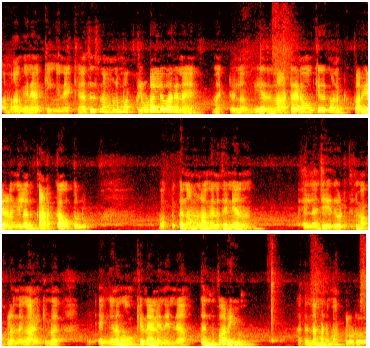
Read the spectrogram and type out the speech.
അം- അങ്ങനെയാക്കി ഇങ്ങനെയാക്കി. അത് നമ്മൾ മക്കളോടല്ലേ പറയണേ? മറ്റുള്ള ഏത് നാട്ടുകാരെ നോക്കിയത് കണക്ക് പറയുകയാണെങ്കിൽ അത് കണക്കാവത്തുള്ളൂ. മക്കൾക്ക് നമ്മൾ അങ്ങനെ തന്നെയാണ്. എല്ലാം ചെയ്തു കൊടുത്തിട്ട് മക്കൾ എന്തെങ്കിലും കാണിക്കുമ്പോൾ എങ്ങനെ നോക്കിയതാണ് നിന്നെ എന്ന് പറയൂ. അത് നമ്മുടെ മക്കളോട്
